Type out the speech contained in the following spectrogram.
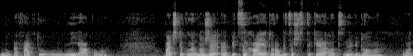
ну, ефекту ніякого. Бачите, коли воно вже е, підсихає, то робиться щось таке от невідоме. От.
